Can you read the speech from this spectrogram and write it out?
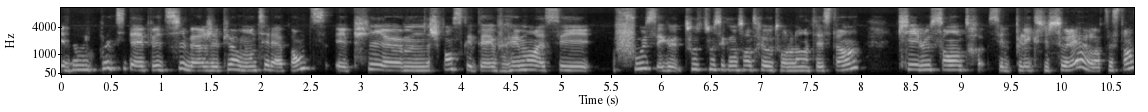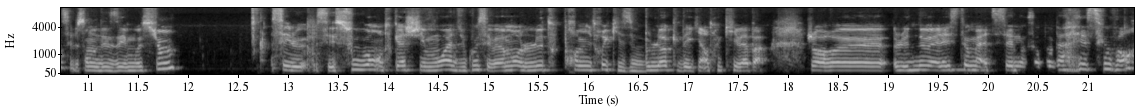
et donc, petit à petit, ben, j'ai pu remonter la pente. Et puis, euh, je pense que tu vraiment assez fou, c'est que tout, tout s'est concentré autour de l'intestin, qui est le centre, c'est le plexus solaire, l'intestin, c'est le centre des émotions, c'est le c'est souvent en tout cas chez moi du coup c'est vraiment le premier truc qui se bloque dès qu'il y a un truc qui va pas. Genre euh, le nœud à l'estomac tu sais donc ça peut parler souvent.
